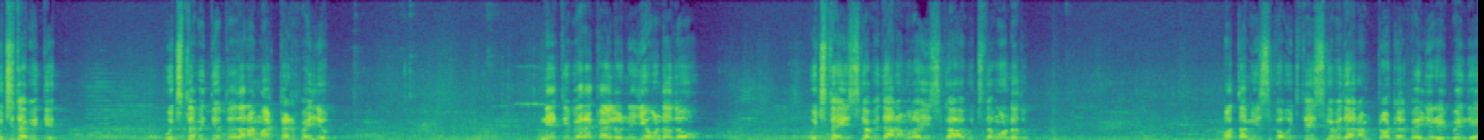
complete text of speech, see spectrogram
ఉచిత విద్యుత్. ఉచిత విద్యుత్ విధానం అట్టర్ ఫెయిల్యూర్ నేతి బీరకాయలో నెయ్యి ఉండదు ఉచిత ఇసుక విధానంలో ఇసుక ఉచితం ఉండదు. మొత్తం ఇసుక ఉచిత ఇసుక విధానం టోటల్ ఫెయిల్యూర్ అయిపోయింది.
